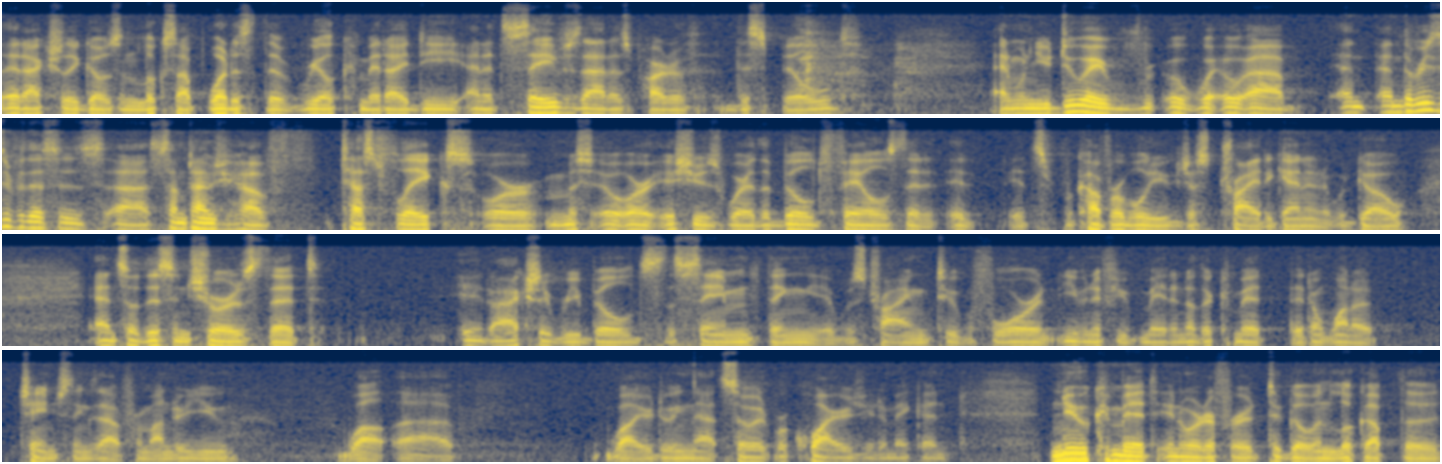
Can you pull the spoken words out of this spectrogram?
it actually goes and looks up what is the real commit ID and it saves that as part of this build. And when you do a uh, and, and the reason for this is uh, sometimes you have test flakes or or issues where the build fails that it, it's recoverable. You just try it again and it would go. And so this ensures that it actually rebuilds the same thing it was trying to before. And even if you've made another commit, they don't want to change things out from under you while uh, while you're doing that. So it requires you to make a new commit in order for it to go and look up the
